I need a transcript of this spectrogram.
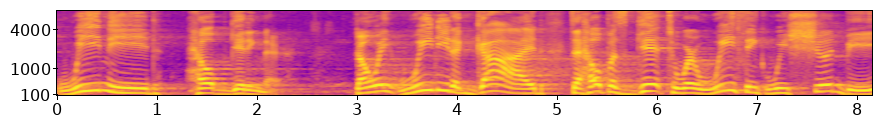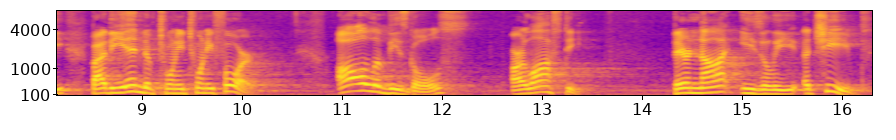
We need help getting there. Don't we? We need a guide to help us get to where we think we should be by the end of 2024. All of these goals are lofty, they're not easily achieved.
